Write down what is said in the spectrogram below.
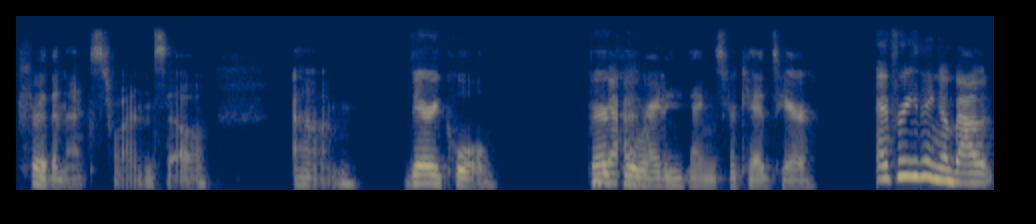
for the next one. So um very cool. Very yeah. cool writing things for kids here. Everything about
